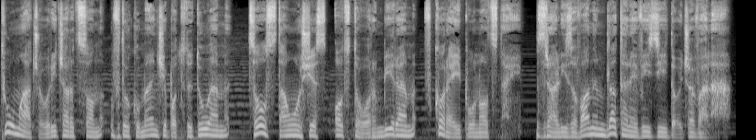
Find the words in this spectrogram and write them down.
Tłumaczył Richardson w dokumencie pod tytułem Co stało się z Otto Warmbirem w Korei Północnej, zrealizowanym dla telewizji Deutsche Welle.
